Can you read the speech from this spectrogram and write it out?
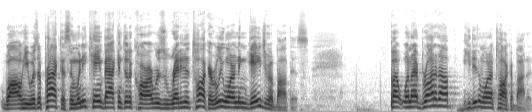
while he was at practice. And when he came back into the car, I was ready to talk. I really wanted to engage him about this. But when I brought it up, he didn't want to talk about it.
